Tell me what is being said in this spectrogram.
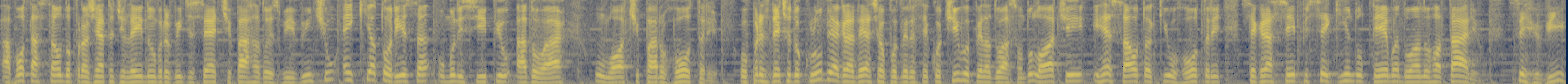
a votação do projeto de lei número 27/2021 em que autoriza o município a doar um lote para o Rotary. O presidente do clube agradece ao Poder Executivo pela doação do lote e ressalta que o Rotary seguirá sempre seguindo o tema do ano rotário: servir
